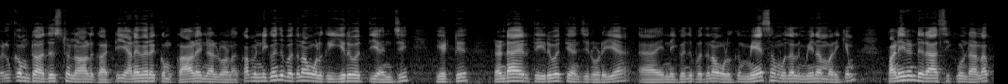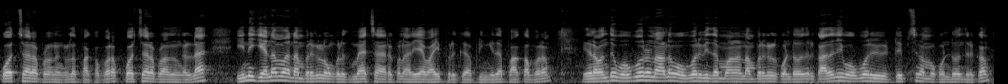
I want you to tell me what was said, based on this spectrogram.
வெல்கம் டு அதிர்ஷ்ட நாள் காட்டி அனைவருக்கும் காலை நல்வணக்கம். இன்றைக்கி வந்து பார்த்தீங்கன்னா உங்களுக்கு இருபத்தி அஞ்சு எட்டு ரெண்டாயிரத்தி இருபத்தி அஞ்சினுடைய இன்றைக்கி வந்து பார்த்தீங்கன்னா உங்களுக்கு மேசம் முதல் மீனம் வரைக்கும் பன்னிரெண்டு ராசிக்கு உண்டான கோச்சார பலன்களை பார்க்க போகிறோம் கோச்சார பலன்களில் இன்றைக்கி என்ன நம்பர்கள் உங்களுக்கு மேட்சாக இருக்கும் நிறைய வாய்ப்பு இருக்குது அப்படிங்கிறத பார்க்க போகிறோம் இதில் வந்து ஒவ்வொரு நாளும் ஒவ்வொரு விதமான நம்பர்கள் கொண்டு வந்திருக்கோம். அதுலேயும் ஒவ்வொரு டிப்ஸ் நம்ம கொண்டு வந்திருக்கோம்.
